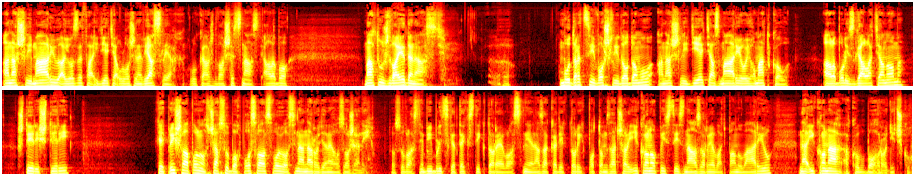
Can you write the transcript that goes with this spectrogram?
a našli Máriu a Jozefa i dieťa uložené v jasliach, Lukáš 2.16, alebo Matúš 2.11. Mudrci vošli do domu a našli dieťa s Máriou jeho matkou. Ale boli s Galatianom 4.4. Keď prišla plnosť času, Boh poslal svojho syna narodeného zo ženy. To sú vlastne biblické texty, ktoré vlastne na základe ktorých potom začali ikonopisty znázorňovať panu Máriu na ikonách ako bohorodičku.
